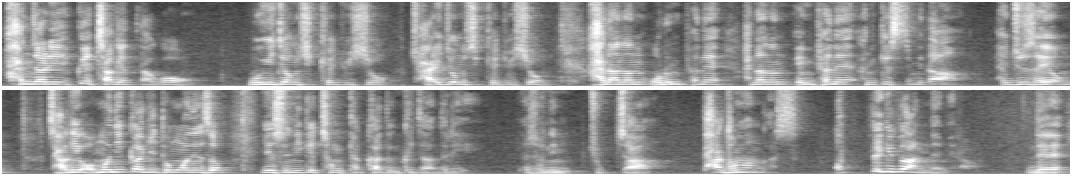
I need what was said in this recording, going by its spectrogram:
한 자리 꿰차겠다고 우의정 시켜주시오. 좌의정 시켜주시오. 하나는 오른편에, 하나는 왼편에 앉겠습니다. 해주세요. 자기 어머니까지 동원해서 예수님께 청탁하던 그 자들이 예수님 죽자 다 도망갔어. 곱빼기도 안 내밀어. 근데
